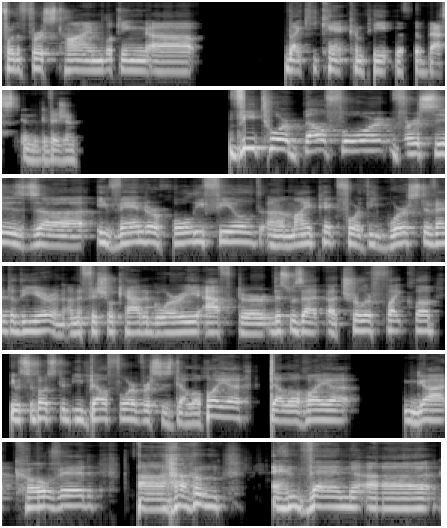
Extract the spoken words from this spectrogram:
for the first time, looking uh, like he can't compete with the best in the division. Vitor Belfort versus uh, Evander Holyfield, uh, my pick for the worst event of the year, an unofficial category. After this was at a Triller Fight Club, it was supposed to be Belfort versus De La Hoya. De La Hoya got COVID, um, and then uh,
